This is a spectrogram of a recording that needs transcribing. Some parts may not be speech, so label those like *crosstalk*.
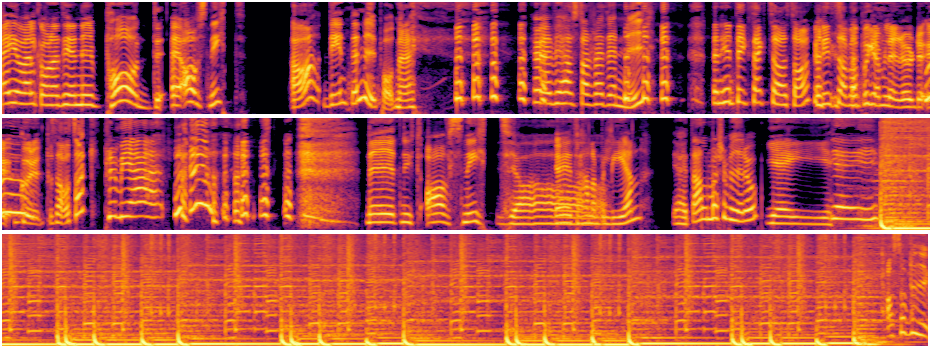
Hej och välkomna till en ny podd, äh, avsnitt. Ja, det är inte en ny podd. Nej. *laughs* Vi har startat en ny. *laughs* Den heter exakt samma sak och det är samma programledare och du går ut på samma sak. Premiär! *laughs* Nej, ett nytt avsnitt. Ja. Jag heter Hanna Belén. Jag heter Alma Shapiro. Yay! Yay.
